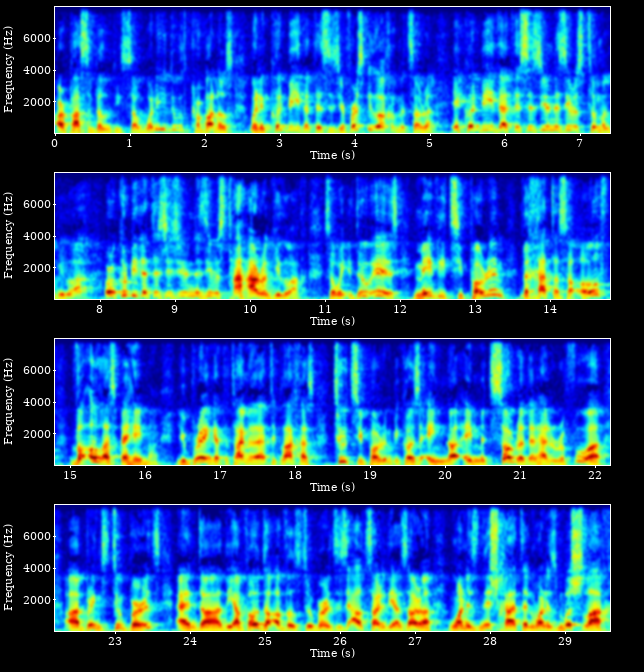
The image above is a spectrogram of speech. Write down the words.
are possibilities. So what do you do with karbanos when it could be that this is your first giluach of mitzvah, it could be that this is your nazirus tuma giluach, or it could be that this is your nazirus tahara giluach. So what you do is mevi tziporim v'chatas ha'of va'olas behema. You bring at the time of that tiglachas two tziporim because a a mitzora that had a refuah uh, brings two birds, and uh, the avoda of those two birds is outside of the azara. One is nishchat and one is mushlach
